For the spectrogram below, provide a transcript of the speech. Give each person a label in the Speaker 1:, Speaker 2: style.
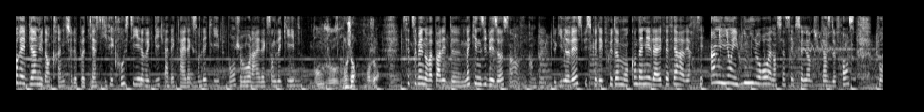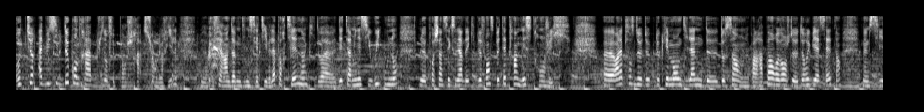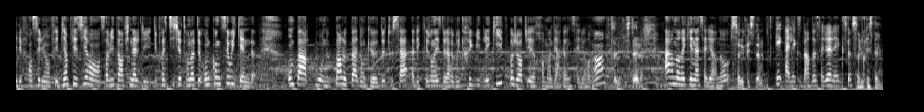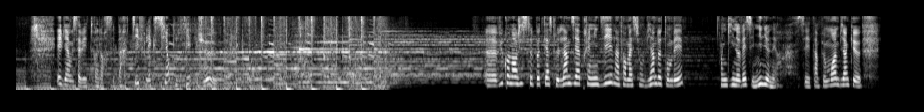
Speaker 1: Bonjour et bienvenue dans Crunch, le podcast qui fait croustiller le rugby avec la rédaction de l'équipe. Bonjour la rédaction de l'équipe.
Speaker 2: Bonjour.
Speaker 3: Bonjour. Bonjour.
Speaker 1: Cette semaine, on va parler de Mackenzie Bezos, hein, enfin de, de puisque les prud'hommes ont condamné la FFR à verser 1 million et 8 000 euros à l'ancien sélectionneur du 15 de France pour rupture abusive de contrat. Puis on se penchera sur le RIL, le référendum d'initiative Laportienne, hein, qui doit déterminer si oui ou non le prochain sélectionneur de l'équipe de France peut être un étranger. Euh, en l'absence de, de, de, Clément Dylan Dossin, on ne parlera pas en revanche de, de rugby à 7, hein, même si les Français lui ont fait bien plaisir en s'invitant en finale du, du, prestigieux tournoi de Hong Kong ce week-end. On parle ou on ne parle pas donc euh, de tout ça avec les journalistes de la rubrique rugby de l'équipe. Aujourd'hui, Romain Bergogne, salut Romain.
Speaker 2: Salut Christelle.
Speaker 1: Arnaud Requena, salut Arnaud.
Speaker 2: Salut Christelle.
Speaker 1: Et Alex Bardot, salut Alex.
Speaker 3: Salut Christelle.
Speaker 1: Eh bien, vous savez tout, alors c'est parti, flexion liée jeu. Euh, vu qu'on enregistre le podcast le lundi après-midi, l'information vient de tomber. Guy Noves est millionnaire. C'est un peu moins bien que,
